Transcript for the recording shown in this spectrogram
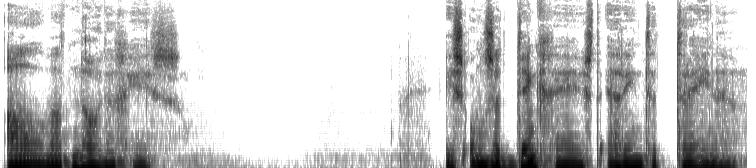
Al wat nodig is, is onze denkgeest erin te trainen.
